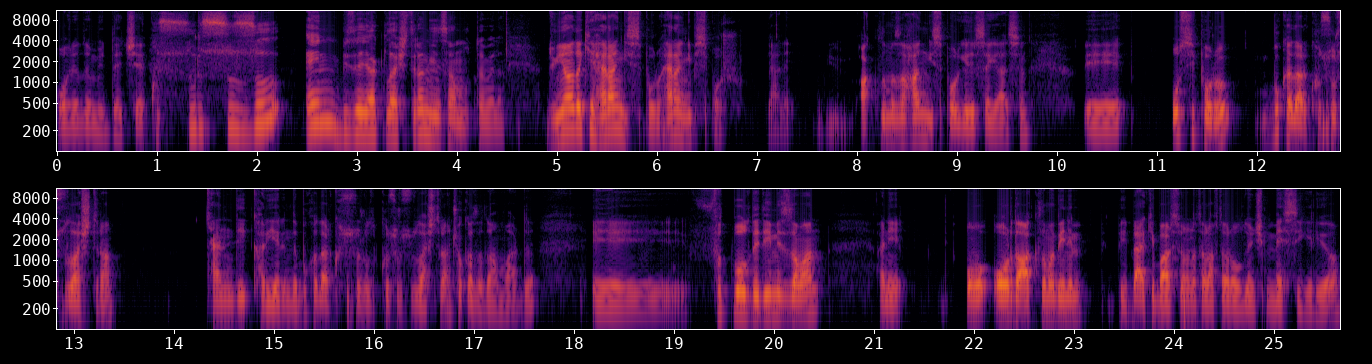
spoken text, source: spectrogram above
oynadığı müddetçe. Kusursuzu en bize yaklaştıran insan muhtemelen. Dünyadaki herhangi sporu, herhangi bir spor. Yani aklımıza hangi spor gelirse gelsin. E, o sporu bu kadar kusursuzlaştıran, kendi kariyerinde bu kadar kusur, kusursuzlaştıran çok az adam vardı. E, futbol dediğimiz zaman hani o orada aklıma benim belki Barcelona taraftarı olduğu için Messi geliyor.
